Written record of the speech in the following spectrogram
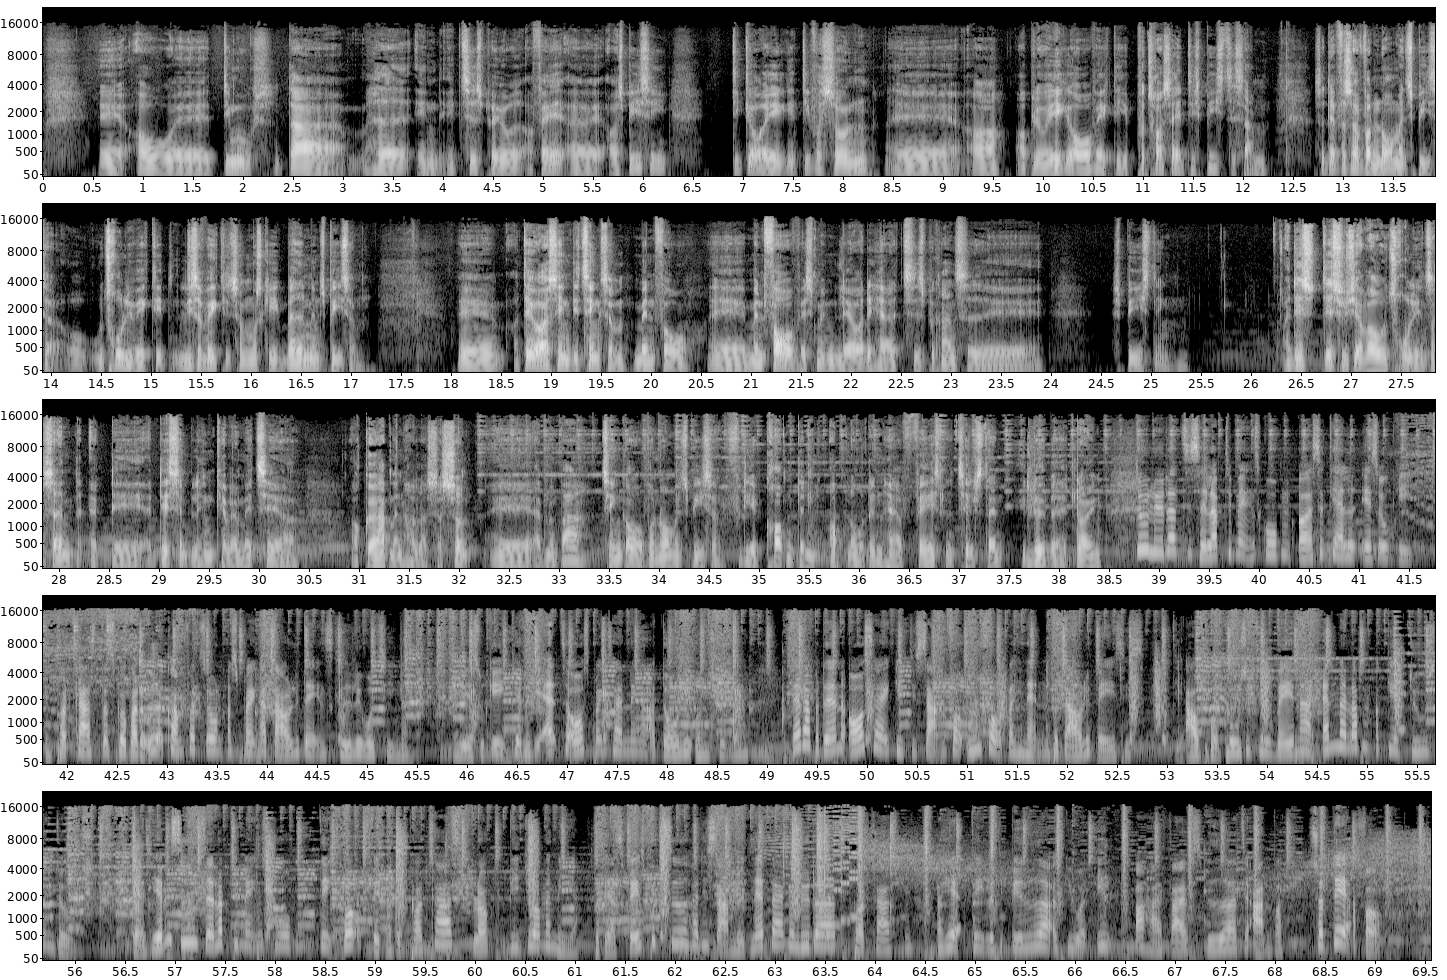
Øh, og øh, de mus, der havde en et tidsperiode at, fa- øh, at spise i, de gjorde ikke. De var sunde øh, og, og blev ikke overvægtige, på trods af, at de spiste det samme. Så derfor så, hvornår man spiser, utrolig vigtigt. Lige så vigtigt som måske, hvad man spiser. Øh, og det er jo også en af de ting, som man får, øh, man får hvis man laver det her tidsbegrænsede øh, spisning. Og det, det synes jeg var utrolig interessant, at det, at det simpelthen kan være med til at, og gøre, at man holder sig sund. Øh, at man bare tænker over, hvornår man spiser, fordi at kroppen den opnår den her fasende tilstand i løbet af et døgn. Du lytter til Selvoptimeringsgruppen, også kaldet SOG. En podcast, der skubber dig ud af komfortzonen og springer dagligdagens kedelige rutiner. I SOG kender de alt til overspringshandlinger og dårlige undskyldninger. Netop af denne årsag gik de sammen for at udfordre hinanden på daglig basis. De afprøver positive vaner, anmelder dem og giver do's and don'ts. På deres hjemmeside, selvoptimeringsgruppen.dk, finder du podcast, blog, videoer med mere. På deres Facebook-side har de samlet et netværk af lyttere til podcasten, og her deler de billeder og giver ild og high fives videre til andre. Så derfor,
